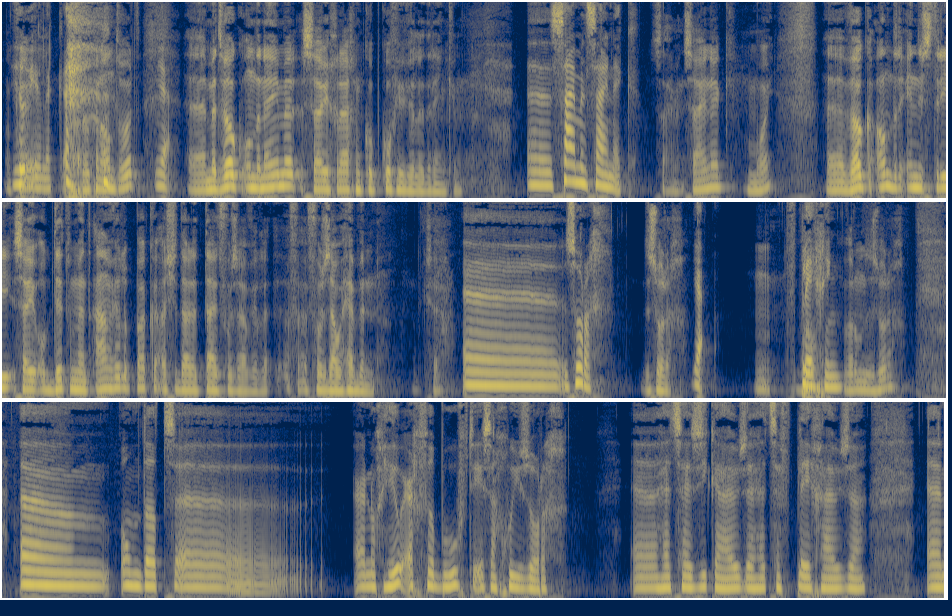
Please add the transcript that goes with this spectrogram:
Heel eerlijk. Dat is ook een antwoord. Ja. Eh, met welke ondernemer zou je graag een kop koffie willen drinken? Eh, Simon Sinek. Simon Sinek, mooi. Eh, welke andere industrie zou je op dit moment aan willen pakken als je daar de tijd voor zou, willen, voor zou hebben? moet Ik zeggen. Zorg. De zorg. Ja. Hm, Verpleging. Waarom, waarom de zorg? Ehm, omdat, er nog heel erg veel behoefte is aan goede zorg. Uh, het zijn ziekenhuizen, het zijn verpleeghuizen. En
